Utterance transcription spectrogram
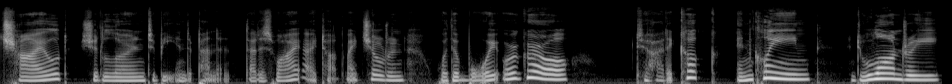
child should learn to be independent. That is why I taught my children, whether boy or girl, to how to cook and clean and do laundry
